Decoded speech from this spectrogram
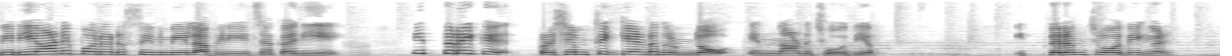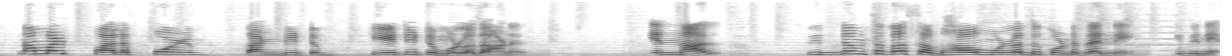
ബിരിയാണി പോലൊരു സിനിമയിൽ അഭിനയിച്ച കനിയെ ഇത്രയ്ക്ക് പ്രശംസിക്കേണ്ടതുണ്ടോ എന്നാണ് ചോദ്യം. ഇത്തരം ചോദ്യങ്ങൾ നമ്മൾ പലപ്പോഴും കണ്ടിട്ടും കേട്ടിട്ടുമുള്ളതാണ്. എന്നാൽ വിധ്വംസക സ്വഭാവമുള്ളത് കൊണ്ട് തന്നെ ഇതിനെ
